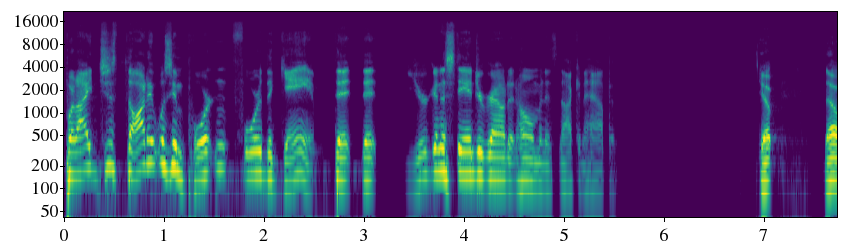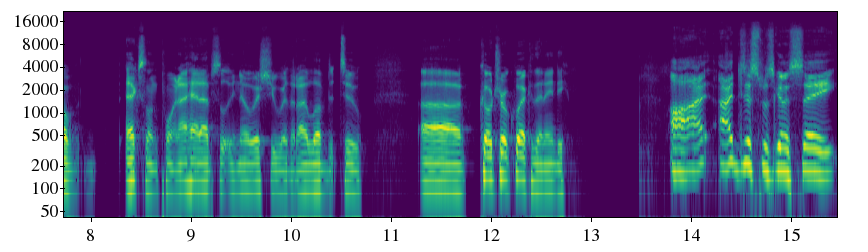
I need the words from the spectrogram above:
but I just thought it was important for the game that that you're going to stand your ground at home, and it's not going to happen. Yep. No, Excellent point. I had absolutely no issue with it. I loved it too. Uh, Coach, real quick, and then Andy. Uh, I, I just was going to say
